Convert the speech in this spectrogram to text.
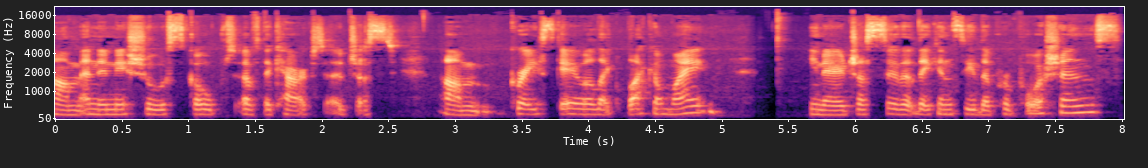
um, an initial sculpt of the character, just um, grayscale, like black and white, you know, just so that they can see the proportions,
